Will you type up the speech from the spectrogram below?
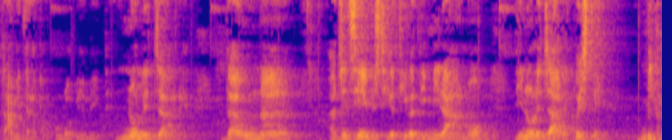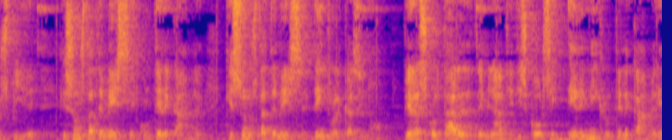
tramite la procura ovviamente, noleggiare da una agenzia investigativa di Milano di noleggiare queste microspie che sono state messe con telecamere, che sono state messe dentro il casino per ascoltare determinati discorsi e le micro telecamere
